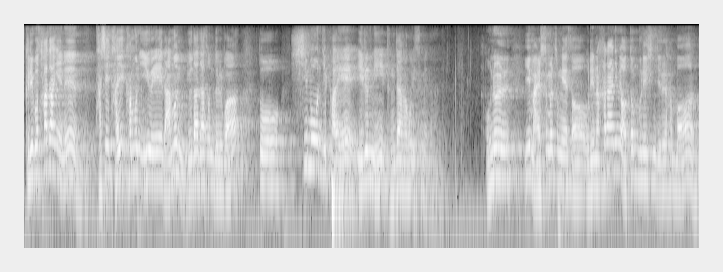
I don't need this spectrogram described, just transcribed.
그리고 4장에는 다시 다윗 가문 이외에 남은 유다 자손들과 또 시몬 지파의 이름이 등장하고 있습니다. 오늘 이 말씀을 통해서 우리는 하나님이 어떤 분이신지를 한번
